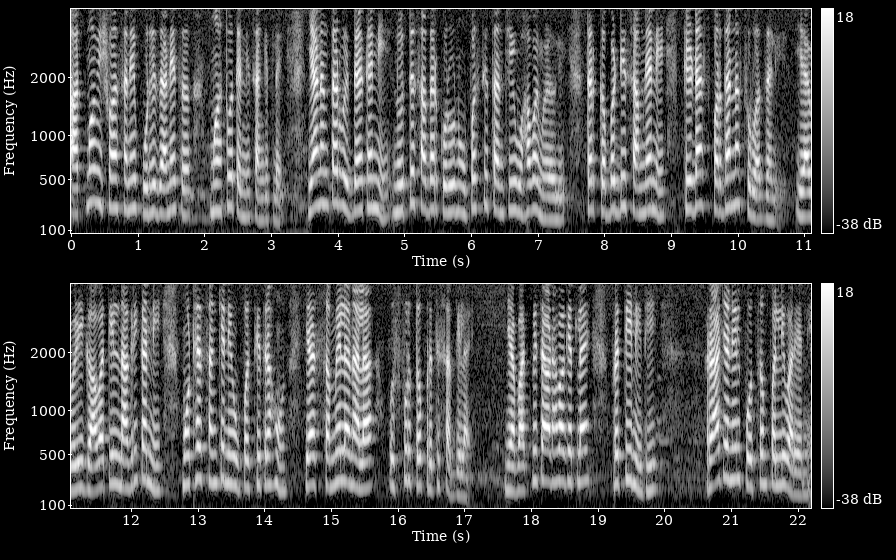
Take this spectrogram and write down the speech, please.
आत्मविश्वासाने पुढे जाण्याचं महत्त्व त्यांनी सांगितलंय. यानंतर विद्यार्थ्यांनी नृत्य सादर करून उपस्थितांची वाहवा मिळवली. तर कबड्डी सामन्याने क्रीडा स्पर्धांना सुरुवात झाली. यावेळी गावातील नागरिकांनी मोठ्या संख्येने उपस्थित राहून या संमेलनाला उत्स्फूर्त प्रतिसाद दिलाय. या बातमीचा आढावा घेतलाय प्रतिनिधी राज अनिल पोचमपल्लीवार यांनी.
